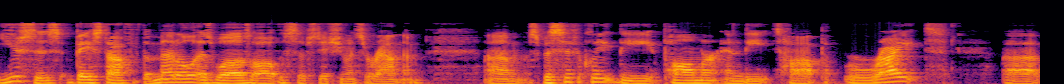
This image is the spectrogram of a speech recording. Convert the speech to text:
uses based off of the metal as well as all the substituents around them. Um, specifically, the polymer in the top right. Uh,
